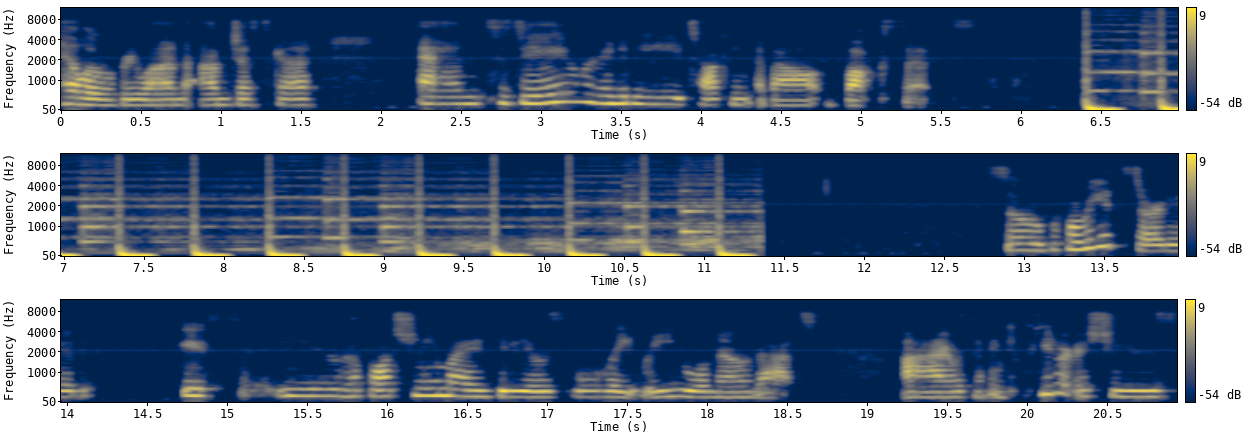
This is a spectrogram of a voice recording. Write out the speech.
Hello everyone, I'm Jessica, and today we're going to be talking about box sets. So before we get started, if you have watched any of my videos lately, you will know that I was having computer issues,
